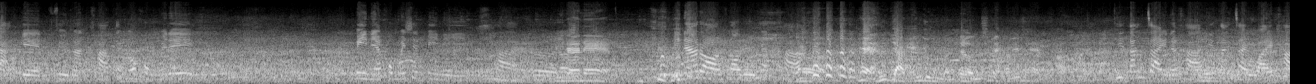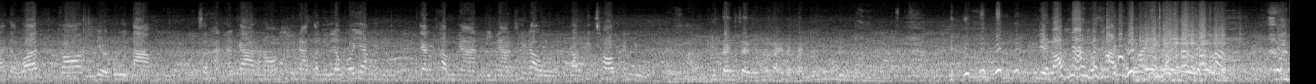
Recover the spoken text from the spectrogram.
กะเกณฑ์ฟิลนั้นค่ะ แต่ก็คงไม่ได้ ปีเนี้ยคงไม่ใช่ปีนี้ค่ะเออมีหน้าแน่ปีหน้ารอรอดูกันค่ะแผนทุกอย่างยังอยู่เหมือนเดิมใช่ไหมครับพี่แพนครับที่ตั้งใจนะคะที่ตั้งใจไว้ค่ะ แต่ว่าก็เดี๋ยวดูตามสถานการณ์เนาะคือนะตอนนี้เราก็ยังยังทำงานมีงานที่เรารับผิดชอบกันอยู่ค่ะ ที่ตั้งใจไว้เท่าไหร่นะคะลูกหนึ่ง เดี๋ยวรอบหน้ามาถามทำไมมัน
